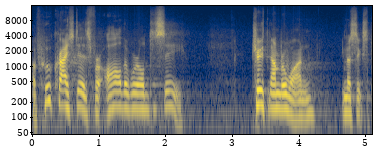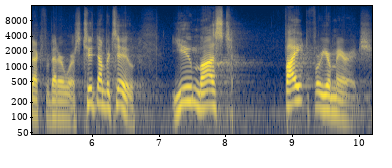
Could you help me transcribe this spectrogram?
of who Christ is for all the world to see. Truth number one, you must expect for better or worse. Truth number two, you must fight for your marriage.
